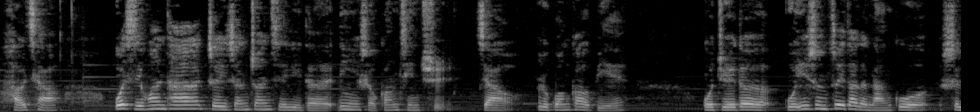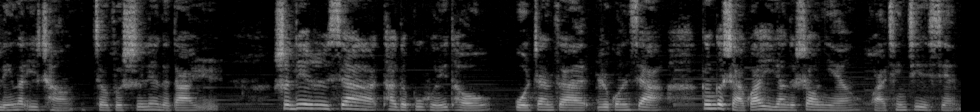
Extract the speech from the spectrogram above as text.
好巧，我喜欢他这一张专辑里的另一首钢琴曲，叫……”日光告别，我觉得我一生最大的难过是淋了一场叫做失恋的大雨，是烈日下他的不回头，我站在日光下，跟个傻瓜一样的少年划清界限。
